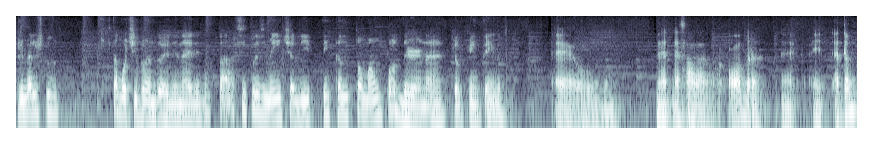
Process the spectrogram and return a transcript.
primeiro de tudo, o tá motivando ele, né? Ele não tá simplesmente ali tentando tomar um poder, né? Pelo que eu entendo. É, o, né, nessa obra, né, é até um,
